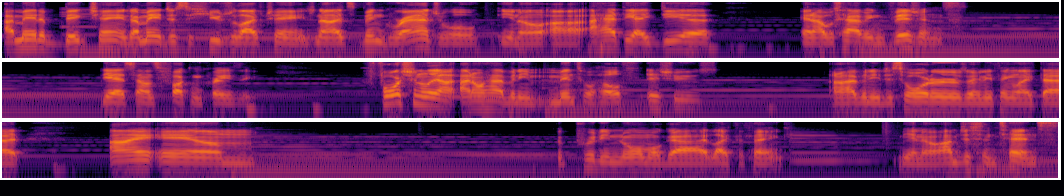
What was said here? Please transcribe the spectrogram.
I made a big change. I made just a huge life change. Now, it's been gradual. You know, uh, I had the idea and I was having visions. Yeah, it sounds fucking crazy. Fortunately, I, I don't have any mental health issues. I don't have any disorders or anything like that. I am a pretty normal guy, I'd like to think. You know, I'm just intense.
